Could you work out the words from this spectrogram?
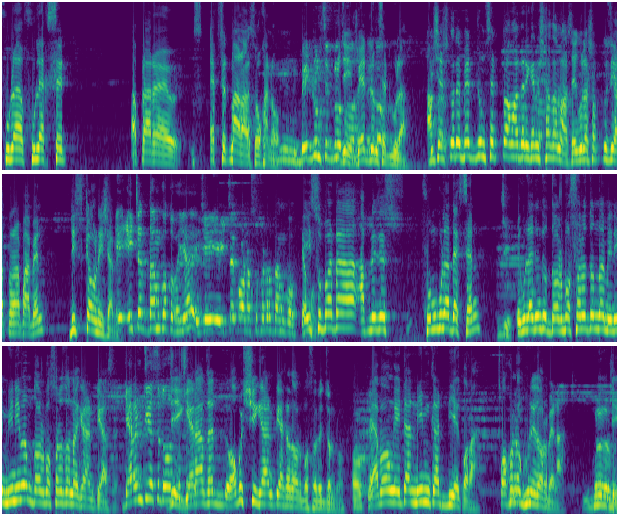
ফুলা ফুল এক সেট আপনার এক সেট মাল আছে ওখানেও। বেডরুম সেটগুলো জি বেডরুম সেটগুলা বিশেষ করে বেডরুম সেট তো আমাদের এখানে সাজানো আছে এগুলা সবকিছু আপনারা পাবেন। ডিসকাউন্ট হিসাবে। এইটার দাম কত ভাইয়া? এই যে এইটা কর্নার সোফাটার দাম কত? এই সোফাটা আপনি যে ফোমগুলা দেখছেন এগুলা কিন্তু দশ বছরের জন্য মিনিমাম দশ বছরের জন্য গ্যারান্টি আছে। গ্যারান্টি আছে জি গ্যারান্টি অবশ্যই গ্যারান্টি আছে দশ বছরের জন্য। এবং এটা নিম কাঠ দিয়ে করা। কখনো ঘুরে ধরবে না। জি।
